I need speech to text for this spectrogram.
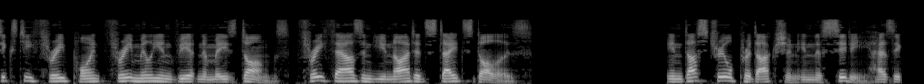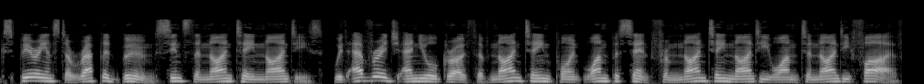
63.3 million Vietnamese dongs, 3,000 United States dollars. Industrial production in the city has experienced a rapid boom since the 1990s, with average annual growth of 19.1% from 1991 to 95,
